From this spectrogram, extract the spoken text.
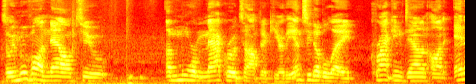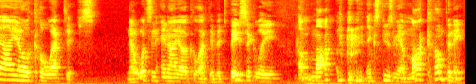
So we move on now to a more macro topic here. The NCAA cracking down on NIL collectives. Now, what's an NIL collective? It's basically a mock, excuse me, a mock company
